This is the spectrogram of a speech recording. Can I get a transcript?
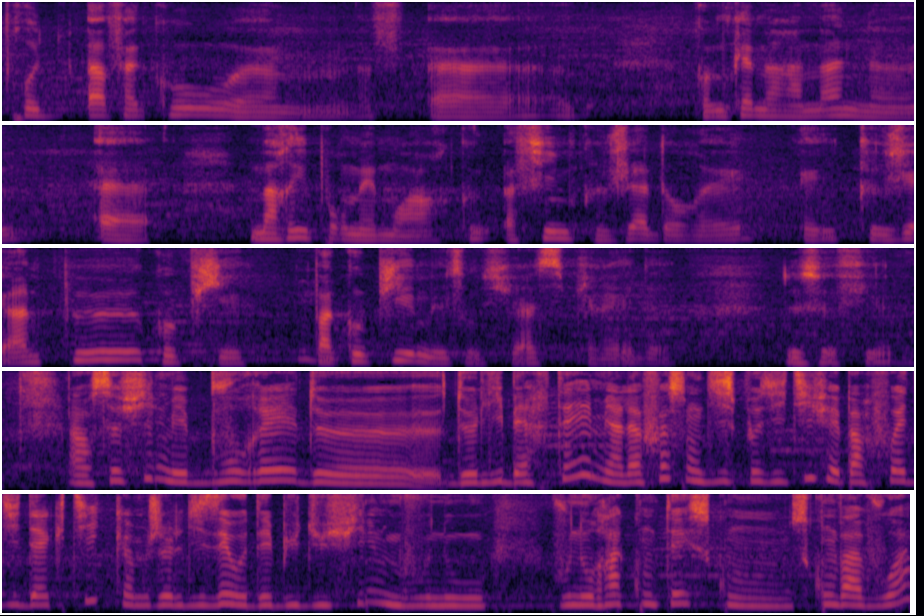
produ- enfin co, euh, euh, comme caméraman Marie pour mémoire, un film que j'adorais et que j'ai un peu copié. Pas copié, mais je me suis inspiré de, de ce film. Alors ce film est bourré de, de liberté, mais à la fois son dispositif est parfois didactique. Comme je le disais au début du film, vous nous, vous nous racontez ce qu'on ce qu'on va voir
